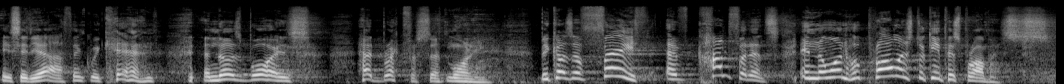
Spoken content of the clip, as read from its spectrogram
He said, Yeah, I think we can. And those boys had breakfast that morning because of faith, of confidence in the one who promised to keep his promise.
